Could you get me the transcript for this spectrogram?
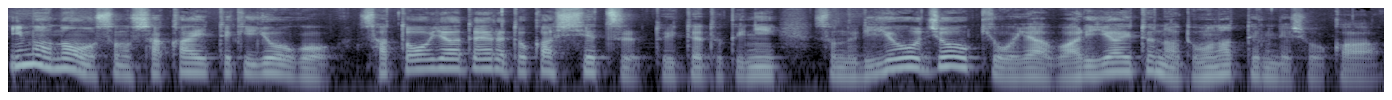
今のその社会的養護、里親であるとか施設といったときに、その利用状況や割合というのはどうなってるんでしょうか？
